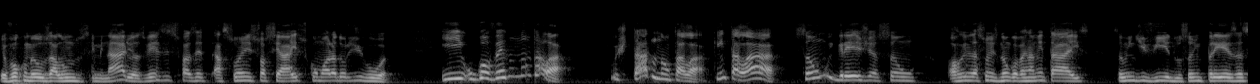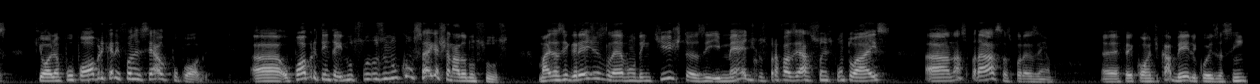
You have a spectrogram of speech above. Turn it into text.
Eu vou com meus alunos do seminário, às vezes, fazer ações sociais como morador de rua. E o governo não está lá. O Estado não está lá. Quem está lá são igrejas, são organizações não governamentais, são indivíduos, são empresas que olham para o pobre e querem fornecer algo para o pobre. Uh, o pobre tenta ir no SUS e não consegue achar nada no SUS. Mas as igrejas levam dentistas e, médicos para fazer ações pontuais uh, nas praças, por exemplo. É, corte de cabelo e coisa assim.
